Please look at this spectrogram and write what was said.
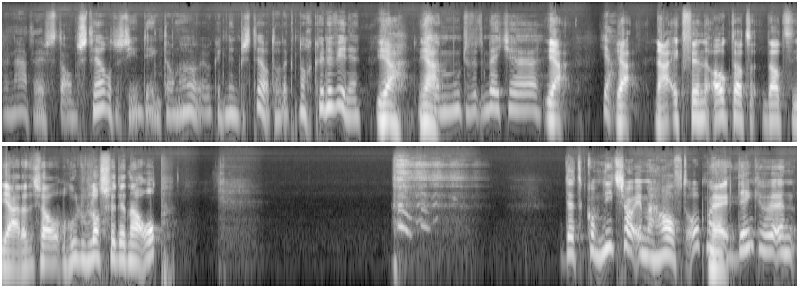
Renate heeft het al besteld, dus die denkt dan, oh, heb ik het net besteld, had ik het nog kunnen winnen. Ja, Dus ja, dan moeten we het een beetje... ja, Ja. ja. Nou, ik vind ook dat, dat, ja, dat is wel, hoe lossen we dit nou op? Dat komt niet zo in mijn hoofd op, maar Nee. daar, bedenken we een,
